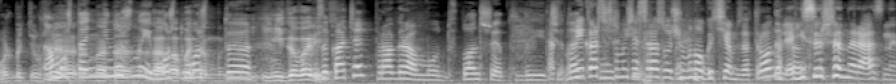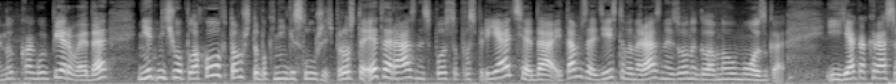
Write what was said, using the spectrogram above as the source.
Может быть, уже А может, они не нужны? Может, может, э, и, не говорить. Закачать программу в планшет, да и Так, читать ну, мне кажется, что мы книжки. сейчас сразу очень много тем затронули, они совершенно разные. Ну, как бы первое, да, нет ничего плохого в том, чтобы книги слушать. Просто это разный способ восприятия, да, и там задействованы разные зоны головного мозга. И я как раз,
